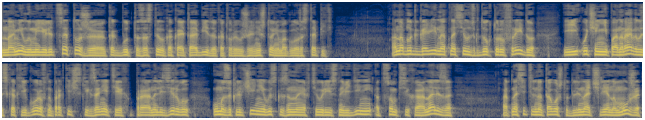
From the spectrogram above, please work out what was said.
на милом ее лице тоже как будто застыла какая-то обида, которую уже ничто не могло растопить. Она благоговейно относилась к доктору Фрейду, и ей очень не понравилось, как Егоров на практических занятиях проанализировал умозаключение, высказанное в теории сновидений отцом психоанализа, относительно того, что длина члена мужа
